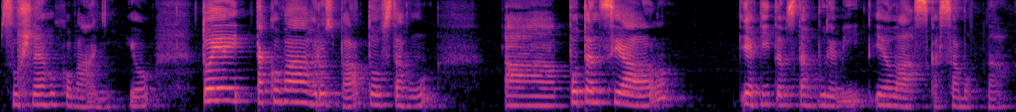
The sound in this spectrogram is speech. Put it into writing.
slušného chování. Jo? To je taková hrozba toho vztahu a potenciál, jaký ten vztah bude mít, je láska samotná.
